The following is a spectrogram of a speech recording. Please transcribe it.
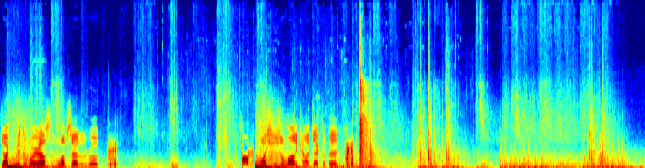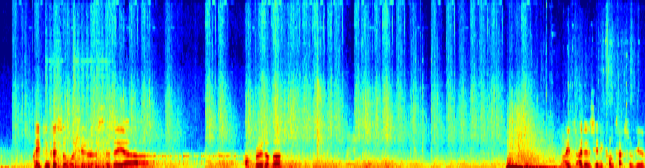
Duck, we're in the warehouse on the left side of the road. Watch, there's a lot of contact up ahead. I think I saw what shooting at us. There's a uh, off-road up there. But I, I don't see any contacts from here.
